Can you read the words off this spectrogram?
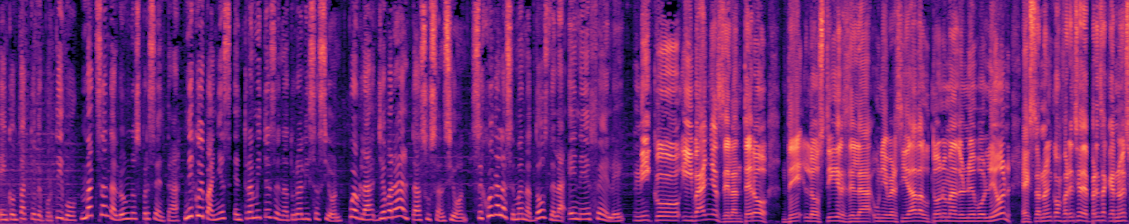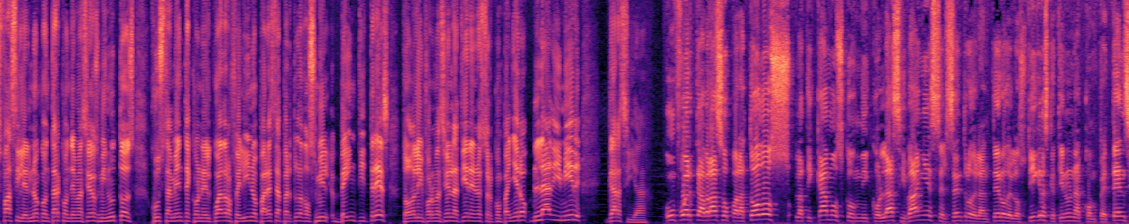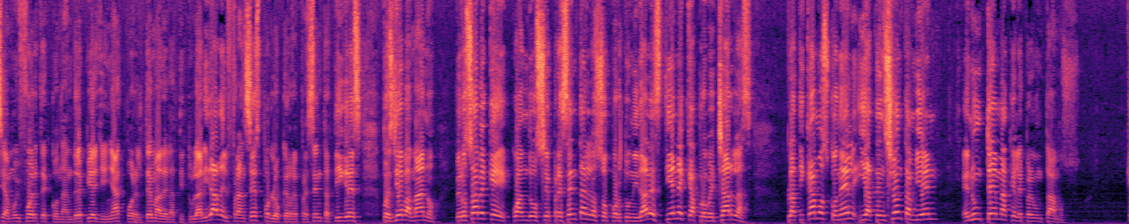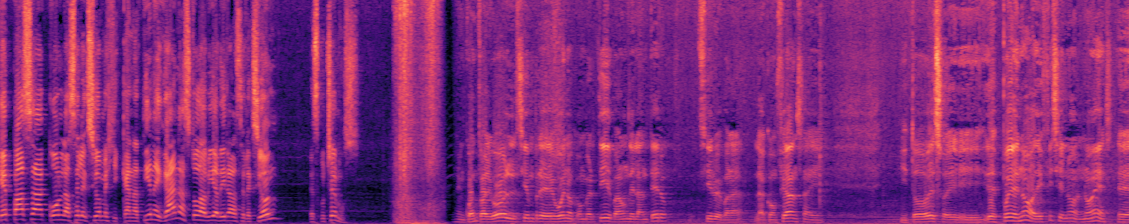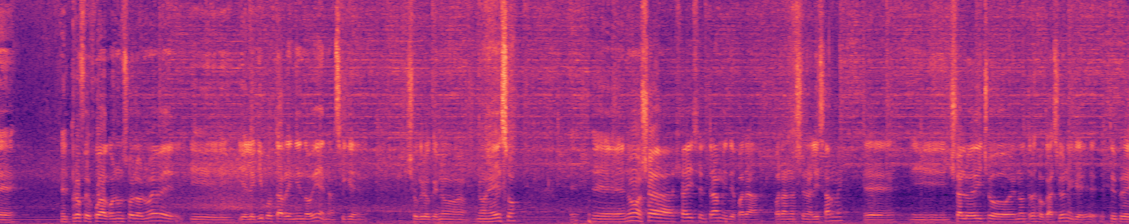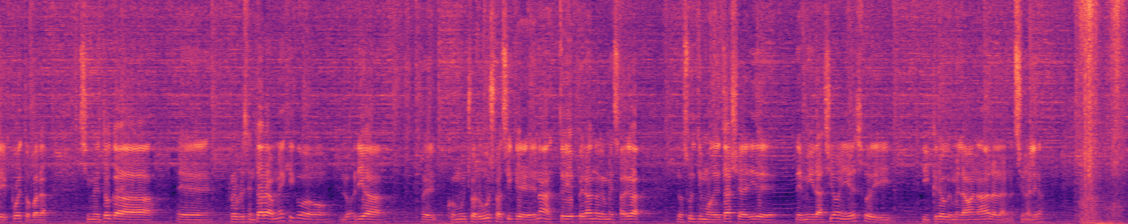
En Contacto Deportivo, Max Andalón nos presenta Nico Ibáñez en trámites de naturalización. Puebla llevará alta su sanción. Se juega la semana 2 de la NFL. Nico Ibáñez, delantero de los Tigres de la Universidad Autónoma de Nuevo León, externó en conferencia de prensa que no es fácil el no contar con demasiados minutos justamente con el cuadro felino para esta apertura 2023. Toda la información la tiene nuestro compañero Vladimir García. Un fuerte abrazo para todos. Platicamos con Nicolás Ibáñez, el centro delantero de los Tigres, que tiene una competencia muy fuerte con André Pierre Gignac por el tema de la titularidad. del francés, por lo que representa Tigres, pues lleva mano. Pero sabe que cuando se presentan las oportunidades, tiene que aprovecharlas. Platicamos con él y atención también en un tema que le preguntamos. ¿Qué pasa con la selección mexicana? ¿Tiene ganas todavía de ir a la selección? Escuchemos. En cuanto al gol, siempre es bueno convertir para un delantero, sirve para la confianza y, y todo eso. Y, después, no, difícil no, no es. Eh, el profe juega con un solo 9 y, el equipo está rindiendo bien, así que yo creo que no, no es eso. Eh, no, ya, ya hice el trámite para, para nacionalizarme eh, y ya lo he dicho en otras ocasiones que estoy predispuesto para, si me toca eh, representar a México lo haría eh, con mucho orgullo, así que nada, estoy esperando que me salga los últimos detalles ahí de, migración y eso y creo que me la van a dar a la nacionalidad.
